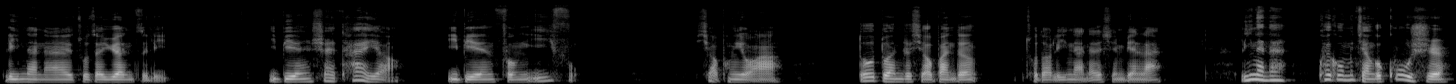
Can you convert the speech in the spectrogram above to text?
李奶奶坐在院子里，一边晒太阳，一边缝衣服。小朋友啊，都端着小板凳坐到李奶奶的身边来。李奶奶，快给我们讲个故事。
